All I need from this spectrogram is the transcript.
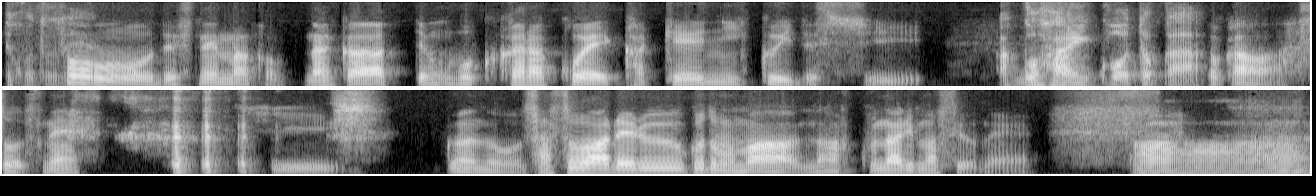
てことで、そうですね。まあ、なんかあっても僕から声かけにくいですし、あご飯行こうとか？とかは、そうですね。し、あの、誘われることもまあ、なくなりますよね。ああ、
